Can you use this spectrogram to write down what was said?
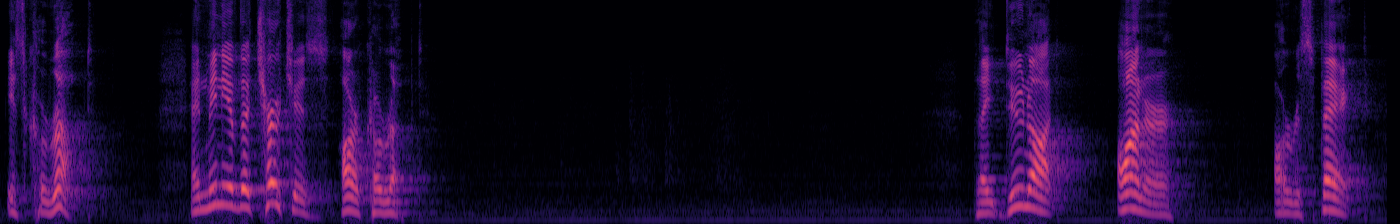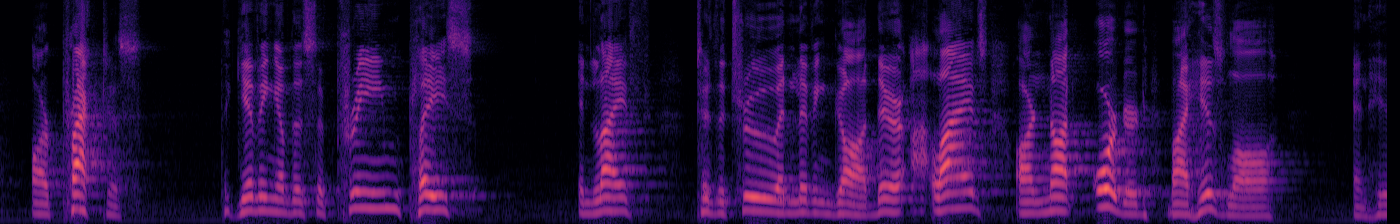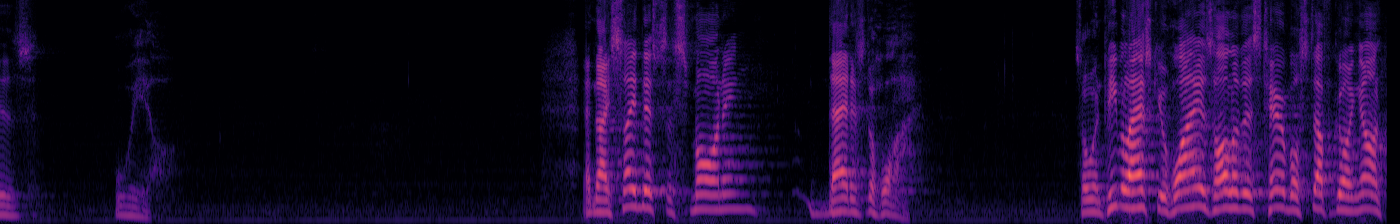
It's corrupt. And many of the churches are corrupt. They do not honor or respect or practice the giving of the supreme place in life to the true and living God. Their lives are not ordered by His law and His will. And I say this this morning that is the why. So when people ask you, why is all of this terrible stuff going on?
